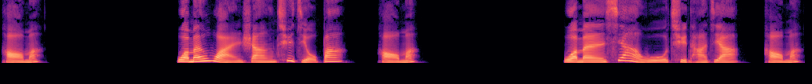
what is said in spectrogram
好吗？我们晚上去酒吧，好吗？我们下午去他家，好吗？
